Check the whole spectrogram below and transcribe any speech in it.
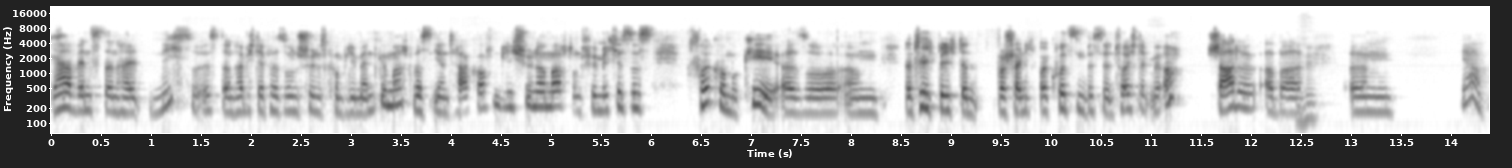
ja, wenn es dann halt nicht so ist, dann habe ich der Person ein schönes Kompliment gemacht, was ihren Tag hoffentlich schöner macht. Und für mich ist es vollkommen okay. Also ähm, natürlich bin ich dann wahrscheinlich mal kurz ein bisschen enttäuscht, denke mir, ach, schade, aber mhm. ähm, ja,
